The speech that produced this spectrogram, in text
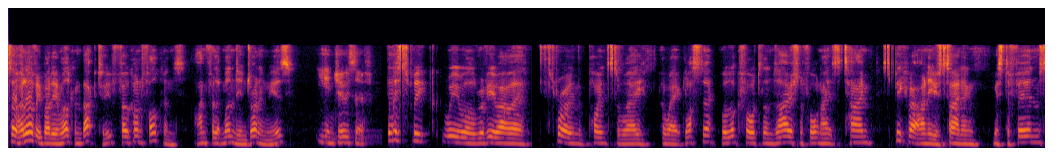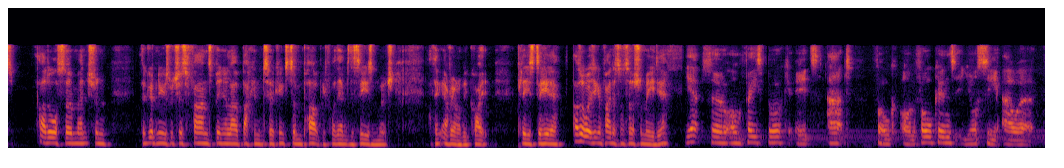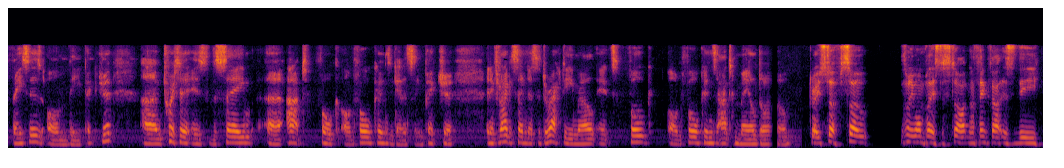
So, hello everybody, and welcome back to Folk on Falcons. I'm Philip Mundy, and joining me is Ian Joseph. This week we will review our throwing the points away away at Gloucester. We'll look forward to London Irish in a fortnight's time. Speak about our new signing, Mr. Fearns. I'd also mention the good news, which is fans being allowed back into Kingston Park before the end of the season, which I think everyone will be quite pleased to hear. As always, you can find us on social media. Yep, so on Facebook it's at Folk on Falcons. You'll see our faces on the picture. Um, Twitter is the same uh, at Folk on Falcons. Again, the same picture. And if you'd like to send us a direct email, it's folk on falcons at mail.com. Great stuff. So there's only one place to start, and I think that is the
